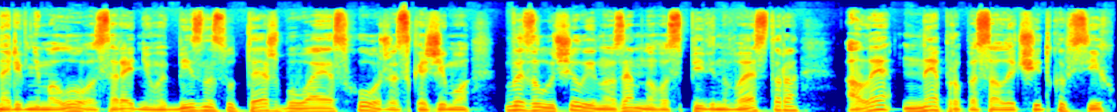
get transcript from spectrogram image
На рівні малого середнього бізнесу теж буває схоже. Скажімо, ви залучили іноземного співінвестора, але не прописали чітко всіх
